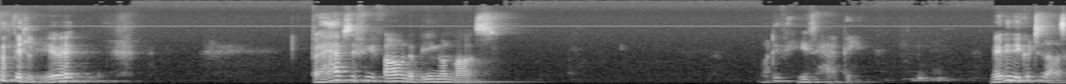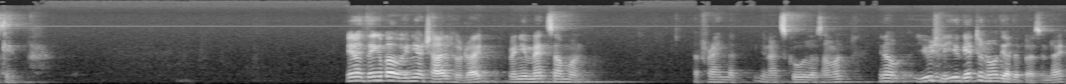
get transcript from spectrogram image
you believe it? Perhaps if we found a being on Mars, what if he's happy? Maybe we could just ask him. You know, think about in your childhood, right? When you met someone, a friend at, you know, at school or someone, you know, usually you get to know the other person, right?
